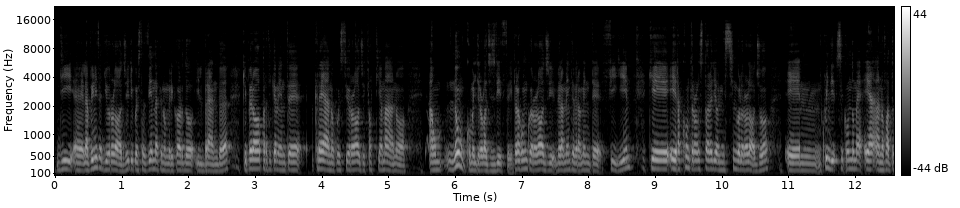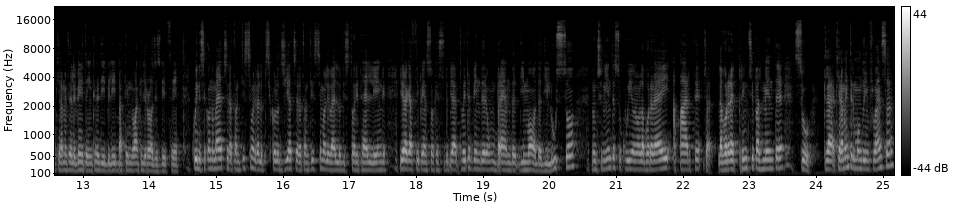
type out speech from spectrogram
di eh, la vendita di orologi, di questa azienda che non mi ricordo il brand, che però praticamente creano questi orologi fatti a mano, a un, non come gli orologi svizzeri, però comunque orologi veramente veramente fighi, che raccontano la storia di ogni singolo orologio. E, ehm, quindi secondo me, e hanno fatto chiaramente le vendite incredibili battendo anche gli orologi svizzeri. Quindi secondo me c'era tantissimo a livello di psicologia, c'era tantissimo a livello di storytelling io ragazzi penso che se dovete vendere un brand di moda, di lusso, non c'è niente su cui io non lavorerei, a parte, cioè lavorerei principalmente su chiaramente il mondo influencer,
